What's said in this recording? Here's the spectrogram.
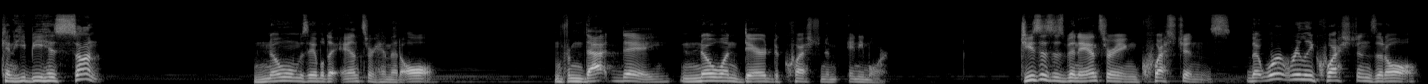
can he be his son? No one was able to answer him at all. And from that day, no one dared to question him anymore. Jesus has been answering questions that weren't really questions at all.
